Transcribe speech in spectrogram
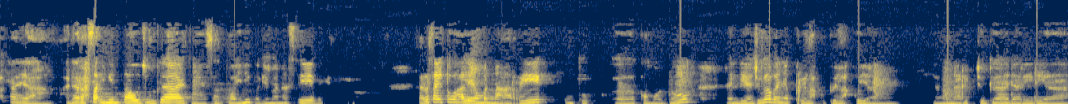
apa ya ada rasa ingin tahu juga gitu ya satwa ini bagaimana sih begitu saya rasa itu hal yang menarik untuk uh, komodo dan dia juga banyak perilaku perilaku yang yang menarik juga dari dia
